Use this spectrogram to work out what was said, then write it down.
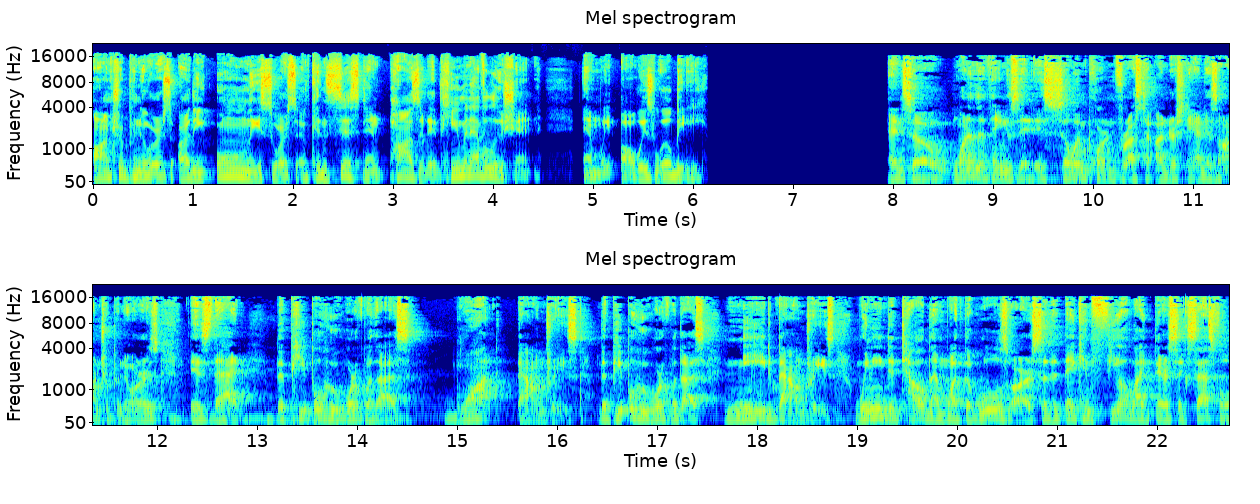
entrepreneurs are the only source of consistent, positive human evolution, and we always will be. And so, one of the things that is so important for us to understand as entrepreneurs is that the people who work with us want boundaries. The people who work with us need boundaries. We need to tell them what the rules are so that they can feel like they're successful.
